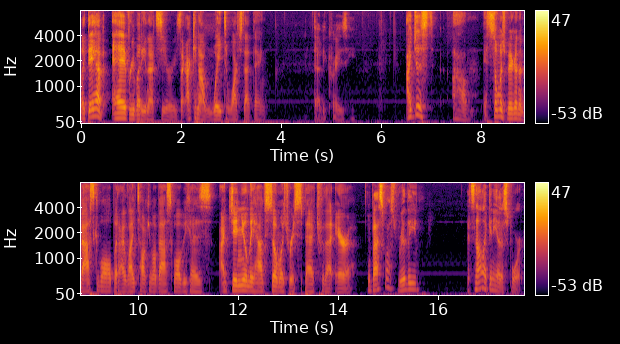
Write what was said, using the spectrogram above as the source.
Like they have everybody in that series. Like I cannot wait to watch that thing. that'd be crazy. I just um it's so much bigger than basketball, but I like talking about basketball because I genuinely have so much respect for that era. Well, basketball's really, it's not like any other sport.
